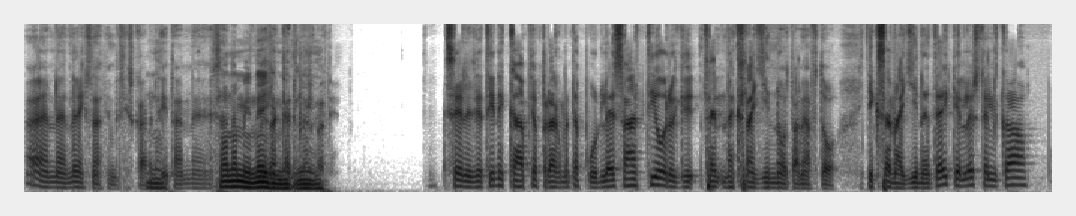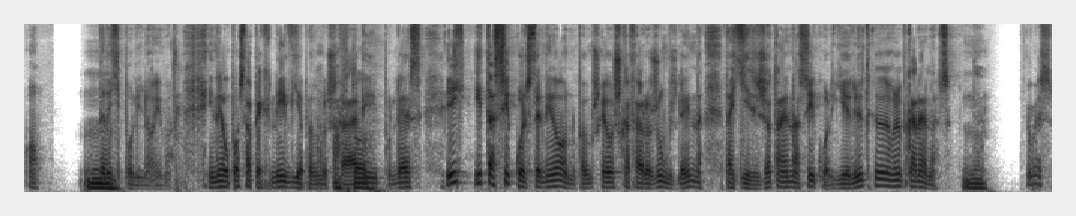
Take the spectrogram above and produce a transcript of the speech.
Ε, ναι, δεν έχεις να θυμηθείς κάτι. Ναι. Ήταν, ε, Σαν να μην δεν έγινε έκανε δηλαδή. Προσπάθεια. Ξέρεις, γιατί είναι κάποια πράγματα που λες, α, τι ωραίο γι- θα- να ξαναγινόταν αυτό. Και ξαναγίνεται και λες τελικά, «Ω, Μμ. δεν έχει πολύ νόημα. Είναι όπως τα παιχνίδια, παραδείγματος Αυτό. χάρη, που λες, ή, ή τα sequels ταινιών, παραδείγματος χάρη, ως καθαροζούμους, λέει, να, να γυριζόταν ένα sequel. Γυρίζεται και δεν το βλέπει κανένας. Ναι. Και λες,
